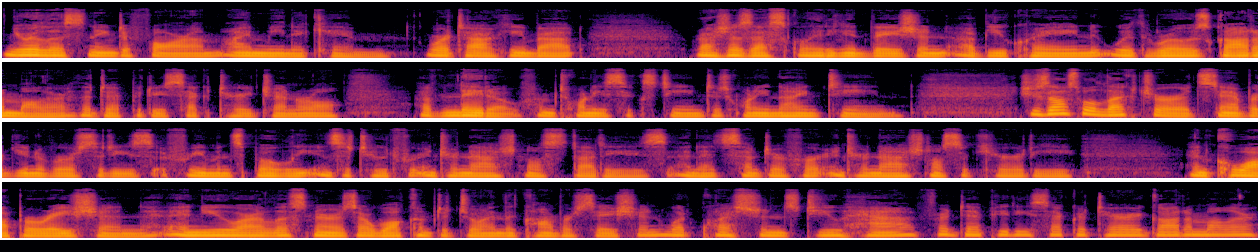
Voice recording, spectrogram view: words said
You're listening to Forum. I'm Mina Kim. We're talking about Russia's escalating invasion of Ukraine with Rose Gottemoeller, the Deputy Secretary General of NATO from 2016 to 2019. She's also a lecturer at Stanford University's Freeman Spogli Institute for International Studies and its Center for International Security and cooperation. And you, our listeners, are welcome to join the conversation. What questions do you have for Deputy Secretary Gottemoeller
